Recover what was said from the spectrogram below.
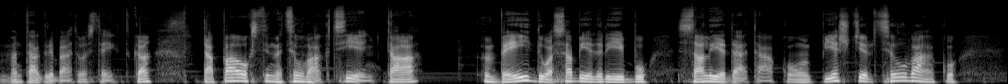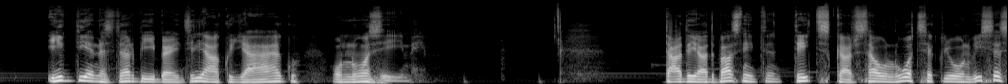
man tā gribētos teikt, ka tā paaugstina cilvēku cieņu, tā veido sabiedrību saliedētāku un piešķir cilvēku ikdienas darbībai dziļāku jēgu un nozīmi. Tādējādi baznīca tic, ka ar savu locekļu un visas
